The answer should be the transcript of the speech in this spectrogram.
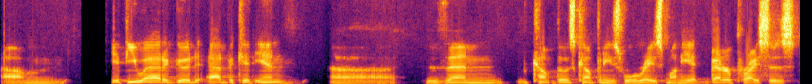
Um, if you add a good advocate in, uh, then com- those companies will raise money at better prices.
